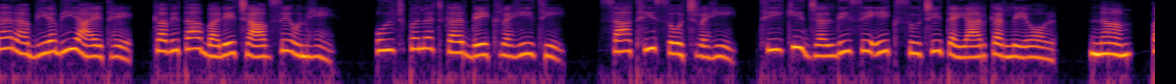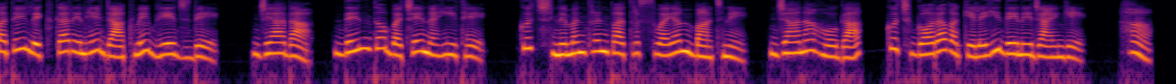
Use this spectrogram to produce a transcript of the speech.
कर अभी अभी आए थे। कविता बड़े चाव से उन्हें उलट पलट कर देख रही थी। साथ ही सोच रही थी कि जल्दी से एक सूची तैयार कर ले और नाम, पते लिखकर इन्हें डाक में भेज दे। ज़्यादा दिन तो बचे नहीं थे। कुछ निमंत्रण पत्र स्वयं बांटने जाना होगा, कुछ गौरव अकेले ही देने जाएँगे। हाँ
